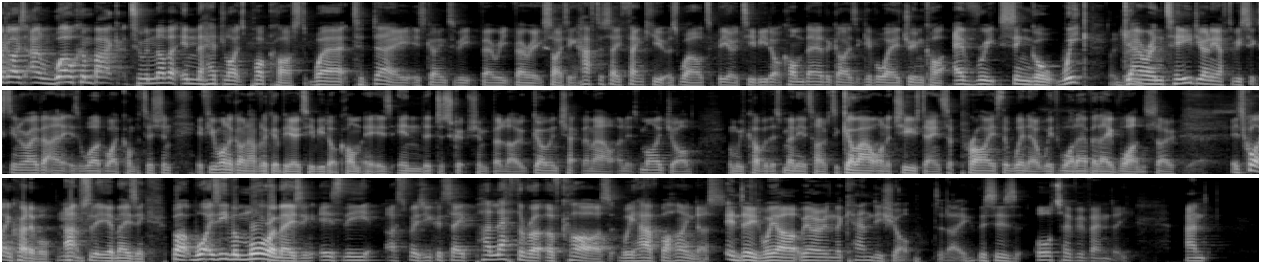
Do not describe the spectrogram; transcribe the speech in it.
Hi, guys, and welcome back to another In the Headlights podcast where today is going to be very, very exciting. Have to say thank you as well to BOTB.com. They're the guys that give away a dream car every single week, guaranteed. You only have to be 16 or over, and it is a worldwide competition. If you want to go and have a look at BOTB.com, it is in the description below. Go and check them out, and it's my job. And we've covered this many times to go out on a Tuesday and surprise the winner with whatever they've won. So it's quite incredible, absolutely amazing. But what is even more amazing is the, I suppose you could say, plethora of cars we have behind us. Indeed, we are we are in the candy shop today. This is Auto Vivendi, and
